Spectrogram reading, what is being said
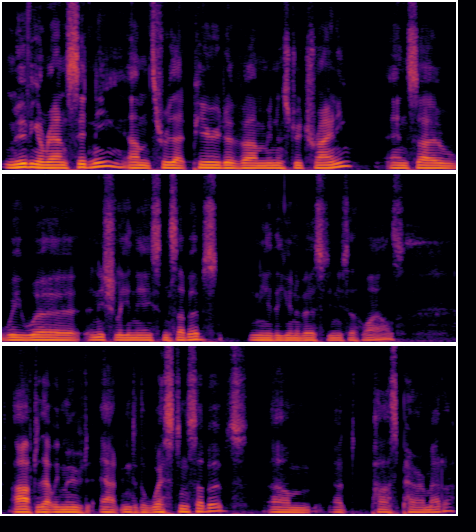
moving around Sydney um, through that period of um, ministry training, and so we were initially in the eastern suburbs near the University of New South Wales. After that, we moved out into the western suburbs, um, out past Parramatta.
